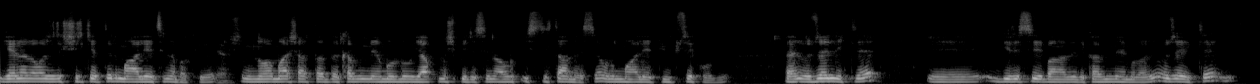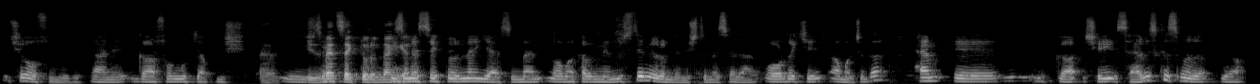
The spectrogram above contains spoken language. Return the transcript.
genel havacılık şirketleri maliyetine bakıyor. Evet. Şimdi normal şartlarda kabin memurluğu yapmış birisini alıp istihdam etse onun maliyeti yüksek oluyor. Ben özellikle e, birisi bana dedi kabin memuru arıyor. Özellikle şey olsun dedi. Yani garsonluk yapmış. Evet. e, işte Hizmet sektöründen hizmet gelen. sektöründen gelsin. Ben normal kabin memuru istemiyorum demişti mesela. Oradaki amacı da hem e, ga- şey servis kısmını ya-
